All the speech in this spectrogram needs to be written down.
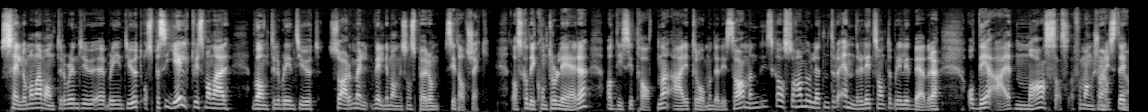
Selv om man er vant til å bli, intervju, eh, bli intervjuet, og spesielt hvis man er vant til å bli intervjuet, så er det veldig mange som spør om sitatsjekk. Da skal de kontrollere at de sitatene er i tråd med det de sa, men de skal også ha muligheten til å endre litt, sånn at det blir litt bedre. Og det er et mas altså, for mange journalister. ja.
